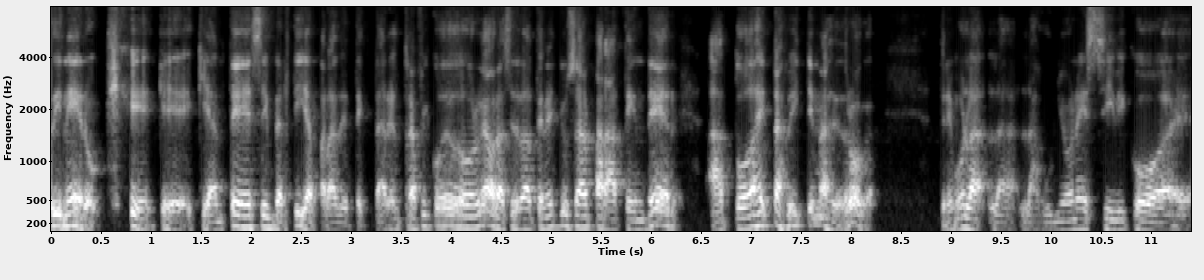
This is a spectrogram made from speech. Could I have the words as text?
dinero que, que, antes se invertía para detectar el tráfico de droga, ahora se va a tener que usar para atender a todas estas víctimas de droga. Tenemos las uniones cívicos eh,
